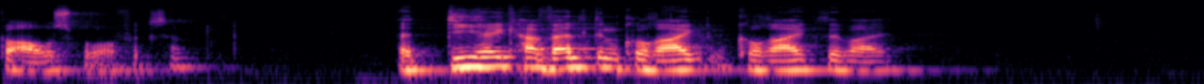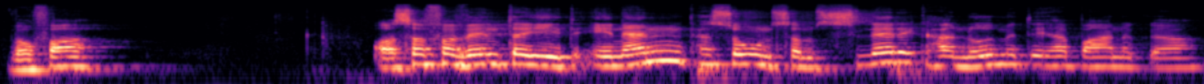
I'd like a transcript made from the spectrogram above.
På afspor for eksempel. At de ikke har valgt den korrekte, korrekte vej. Hvorfor? Og så forventer I, at en anden person, som slet ikke har noget med det her barn at gøre,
